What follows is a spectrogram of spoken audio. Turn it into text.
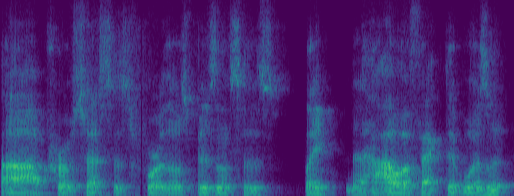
uh, processes for those businesses? Like how effective was it?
